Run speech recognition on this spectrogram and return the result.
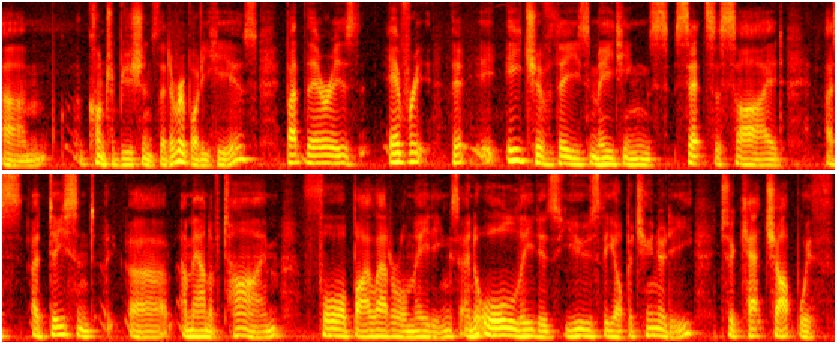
um, contributions that everybody hears, but there is every each of these meetings sets aside a, a decent uh, amount of time for bilateral meetings, and all leaders use the opportunity to catch up with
